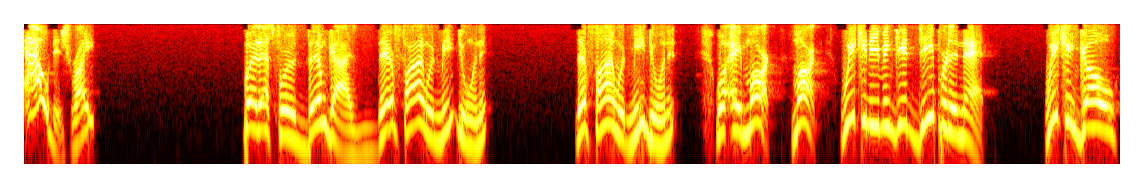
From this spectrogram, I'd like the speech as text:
childish, right? But as for them guys, they're fine with me doing it. They're fine with me doing it. Well, hey, Mark, Mark, we can even get deeper than that. We can go,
